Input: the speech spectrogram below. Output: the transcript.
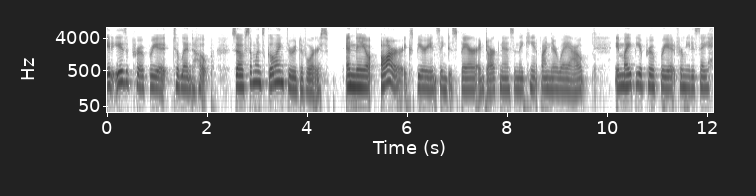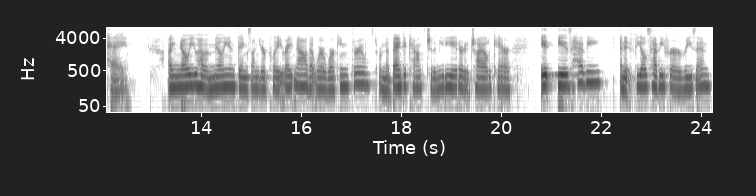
it is appropriate to lend hope so if someone's going through a divorce and they are experiencing despair and darkness and they can't find their way out, it might be appropriate for me to say, Hey, I know you have a million things on your plate right now that we're working through, from the bank accounts to the mediator to childcare. It is heavy and it feels heavy for a reason,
